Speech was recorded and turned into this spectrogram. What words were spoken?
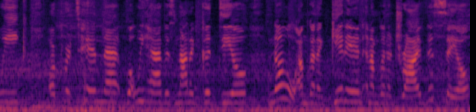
weak or pretend that what we have is not a good deal. No, I'm going to get in and I'm going to drive this sale,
